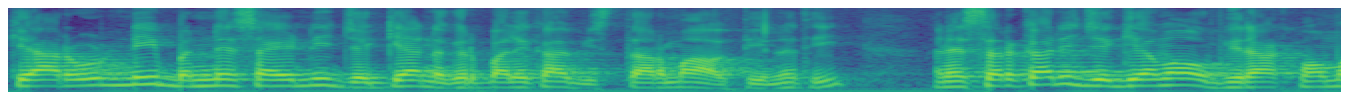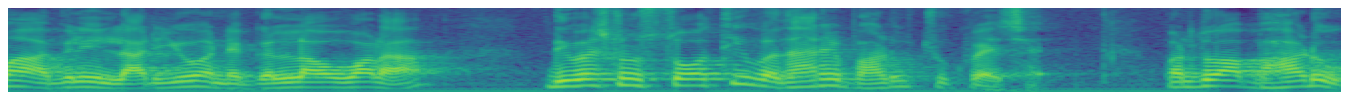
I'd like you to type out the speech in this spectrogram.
કે આ રોડની બંને સાઈડની જગ્યા નગરપાલિકા વિસ્તારમાં આવતી નથી અને સરકારી જગ્યામાં ઊભી રાખવામાં આવેલી લારીઓ અને ગલ્લાઓવાળા દિવસનું સોથી વધારે ભાડું ચૂકવે છે. પરંતુ આ ભાડું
